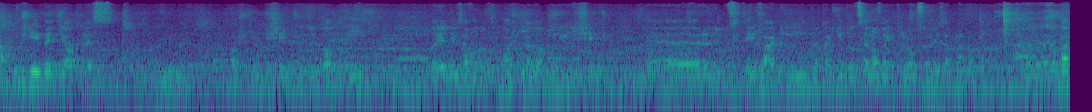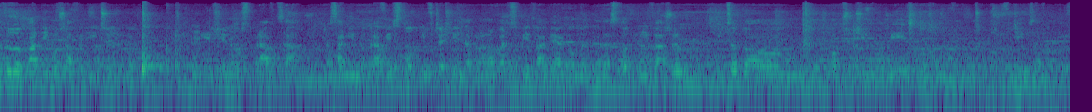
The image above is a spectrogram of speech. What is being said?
a później będzie okres mm, 8-10 tygodni do jednych zawodów 8, a do drugich 10 e, redukcji tej wagi do takiej docelowej, którą sobie zaplanowałem. To bardzo dokładnie można wyliczyć, bo mnie się to sprawdza. Czasami potrafię 100 dni wcześniej zaplanować sobie wagę, jaką będę 100 dni ważył i co do po przecinku miejsc można wyliczyć w dzień zawodów.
